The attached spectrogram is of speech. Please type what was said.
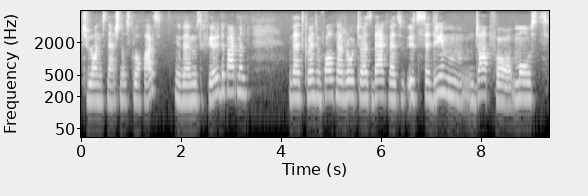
Čiurlionis National School of Arts in the music theory department. That Quentin Faulkner wrote to us back that it's a dream job for most.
